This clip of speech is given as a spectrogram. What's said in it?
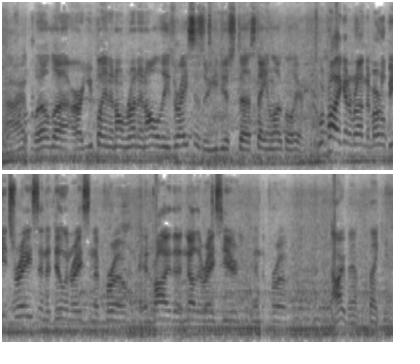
right. Well, uh, are you planning on running all these races, or you just staying local here? We're probably going to run the Myrtle Beach race and the Dillon race in the pro, and probably the, another race here in the pro. All right, man. Thank you.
